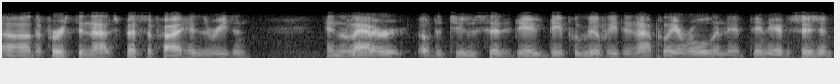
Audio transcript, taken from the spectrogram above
Uh, the first did not specify his reason, and the latter of the two said that they, they politically did not play a role in, in their decision.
